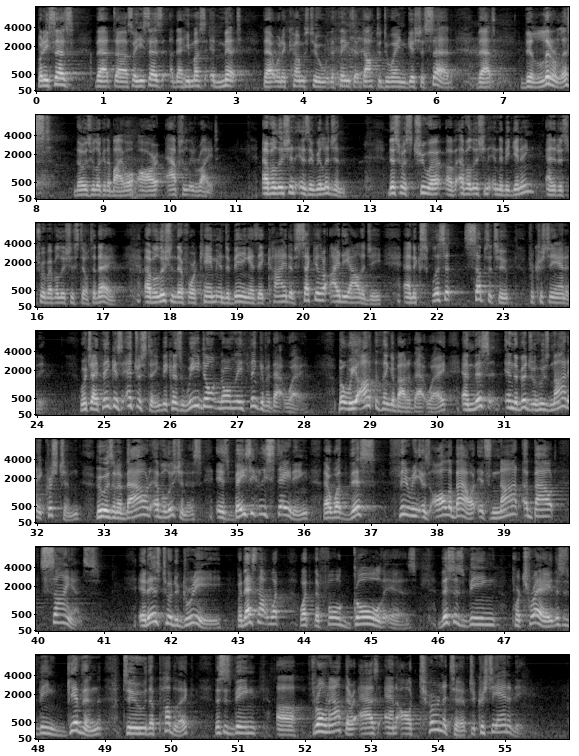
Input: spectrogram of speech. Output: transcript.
But he says that, uh, so he says that he must admit that when it comes to the things that Dr. Duane has said, that the literalists, those who look at the Bible, are absolutely right. Evolution is a religion. This was true of evolution in the beginning, and it is true of evolution still today. Evolution, therefore, came into being as a kind of secular ideology, an explicit substitute for Christianity, which I think is interesting because we don't normally think of it that way. But we ought to think about it that way. And this individual who's not a Christian, who is an avowed evolutionist, is basically stating that what this theory is all about, it's not about science. It is to a degree, but that's not what, what the full goal is. This is being portrayed, this is being given to the public, this is being uh, thrown out there as an alternative to Christianity.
